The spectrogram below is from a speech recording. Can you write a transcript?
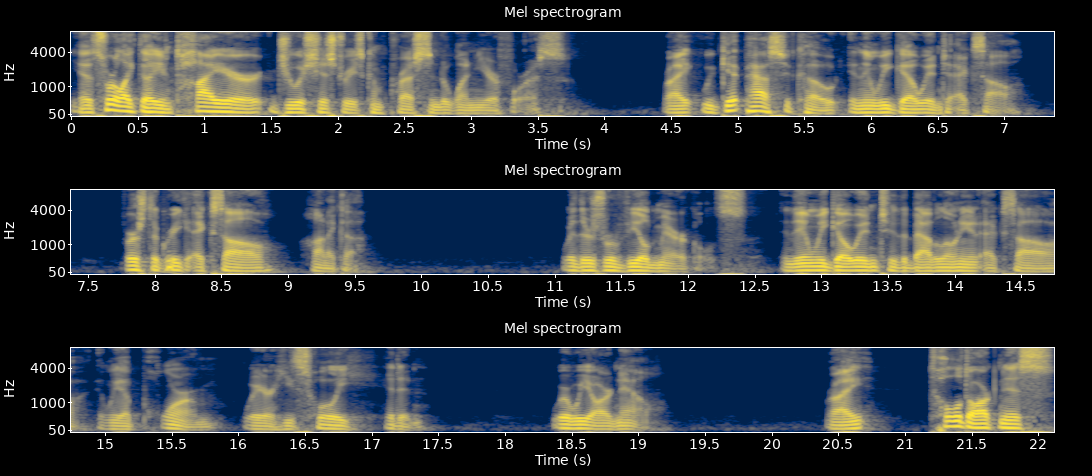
you know, it's sort of like the entire Jewish history is compressed into one year for us, right? We get past Sukkot and then we go into exile. First, the Greek exile, Hanukkah, where there's revealed miracles. And then we go into the Babylonian exile and we have Purim, where he's totally hidden, where we are now, right? Total darkness.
